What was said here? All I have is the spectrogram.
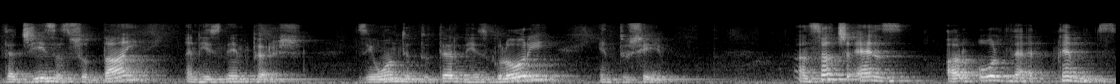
that Jesus should die and his name perish. They wanted to turn his glory into shame. And such as are all the attempts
